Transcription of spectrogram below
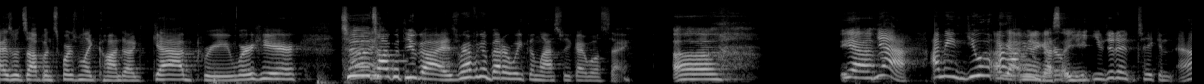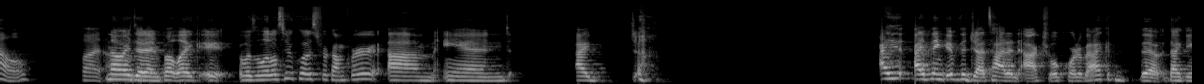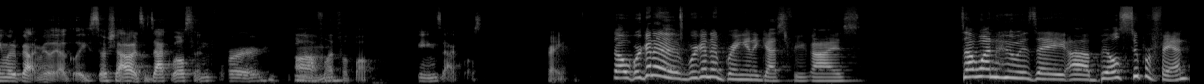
Guys, what's up? Unsportsmanlike conduct. Gabb, Bree, we're here to Hi. talk with you guys. We're having a better week than last week, I will say. Uh, yeah. Yeah, I mean, you are I gue- I mean, a I guess, better uh, you- week. You didn't take an L, but No, I um, didn't. But like, it was a little too close for comfort. Um, and I. I, I think if the Jets had an actual quarterback, the, that game would have gotten really ugly. So shout out to Zach Wilson for Being um, football. being Zach Wilson. Right. So we're gonna we're gonna bring in a guest for you guys. Someone who is a uh, Bills super fan.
